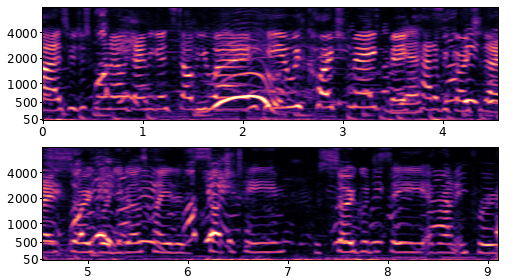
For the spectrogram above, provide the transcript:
Guys, we just won our game against WA here with Coach Meg. Meg, Yes. how did we go today? So good. You girls played as such a team. It was so good to see everyone improve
